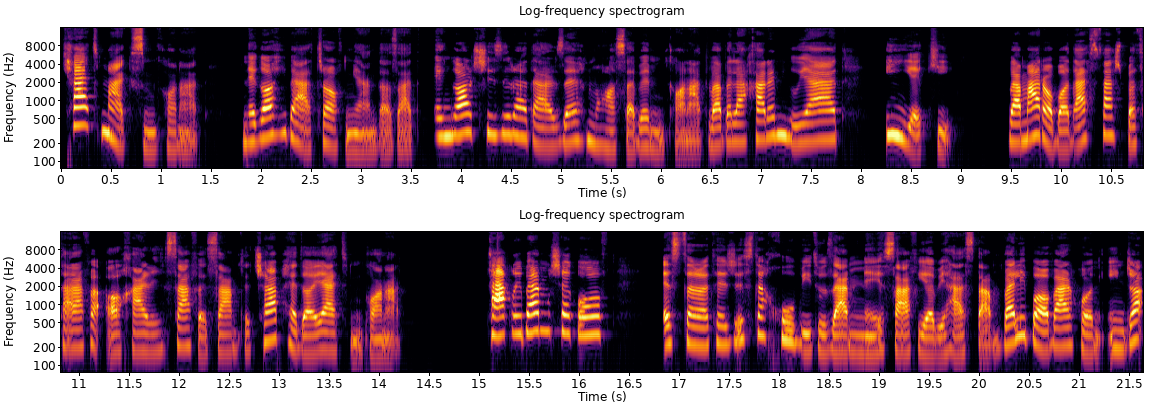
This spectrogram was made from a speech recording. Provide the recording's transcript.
کت مکس می کند. نگاهی به اطراف می اندازد. انگار چیزی را در ذهن محاسبه می کند و بالاخره می گوید این یکی و مرا با دستش به طرف آخرین صف سمت چپ هدایت می کند. تقریبا میشه گفت استراتژیست خوبی تو زمینه صفیابی هستم ولی باور کن اینجا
